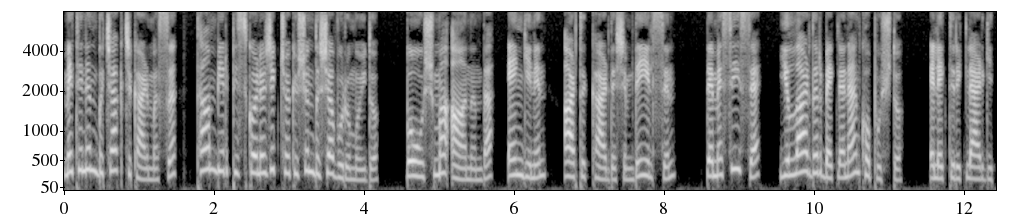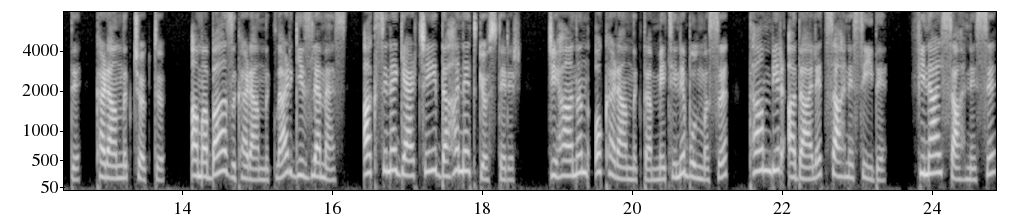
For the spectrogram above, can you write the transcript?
Metin'in bıçak çıkarması tam bir psikolojik çöküşün dışa vurumuydu. Boğuşma anında Engin'in artık kardeşim değilsin demesi ise yıllardır beklenen kopuştu. Elektrikler gitti, karanlık çöktü. Ama bazı karanlıklar gizlemez. Aksine gerçeği daha net gösterir. Cihan'ın o karanlıkta Metin'i bulması tam bir adalet sahnesiydi. Final sahnesi,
